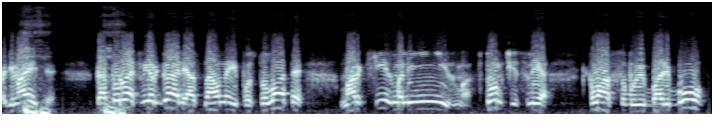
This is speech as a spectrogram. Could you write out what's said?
Понимаете? Которые отвергали основные постулаты марксизма-ленинизма, в том числе классовую борьбу,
